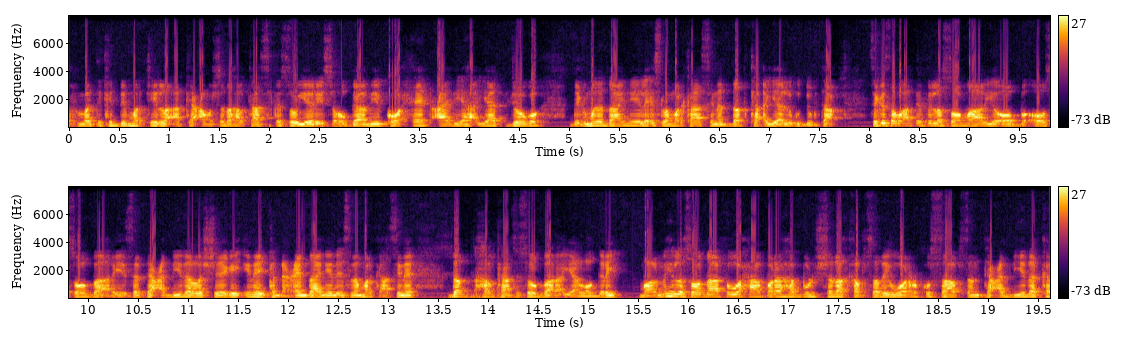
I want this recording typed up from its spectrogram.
ruxmatay kadib markii la arkay cabashada halkaasi ka soo yeeraysa hogaamiye kooxeed caadi ah ayaa joogo. Degmada daynile islamarkaasina dadka ayaa lagu dubtaa si kastaba aatee villa soomaaliya oo soo baaraysa tacadiyada la sheegay inay ka dhaceen daynile islamarkaasina dad halkaasi soo baara ayaa loo diray maalmihii la soo dhaafay waxaa baraha bulshada qabsaday warar ku saabsan tacadiyada ka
